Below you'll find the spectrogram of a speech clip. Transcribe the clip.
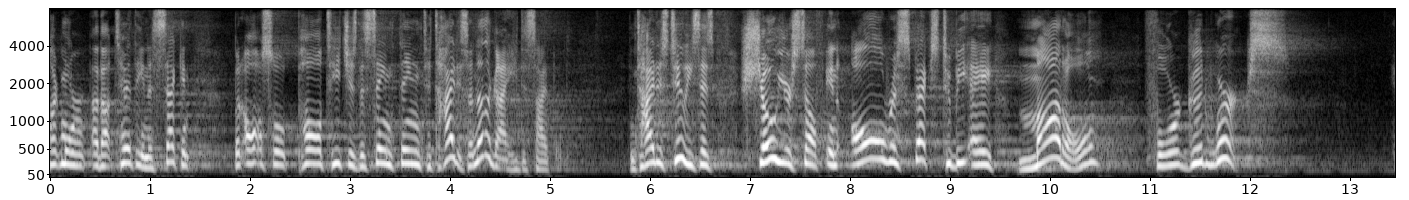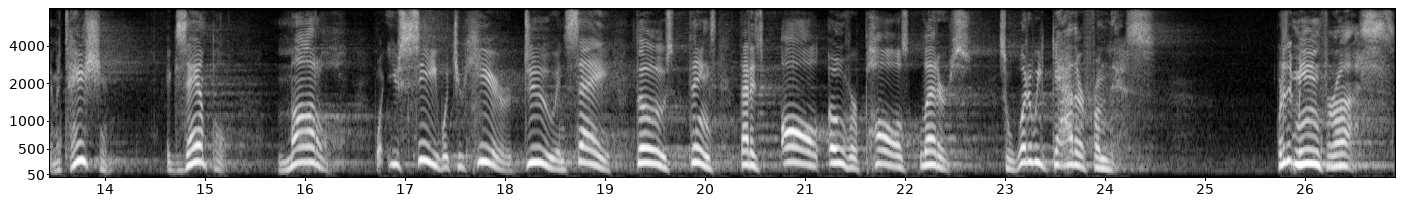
Talk more about Timothy in a second, but also Paul teaches the same thing to Titus, another guy he discipled. In Titus 2, he says, Show yourself in all respects to be a model for good works. Imitation, example, model. What you see, what you hear, do, and say, those things, that is all over Paul's letters. So, what do we gather from this? What does it mean for us?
